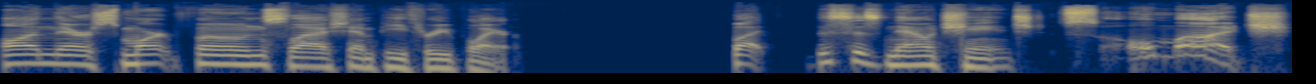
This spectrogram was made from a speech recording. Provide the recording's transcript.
on their smartphone slash MP3 player. But this has now changed so much.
